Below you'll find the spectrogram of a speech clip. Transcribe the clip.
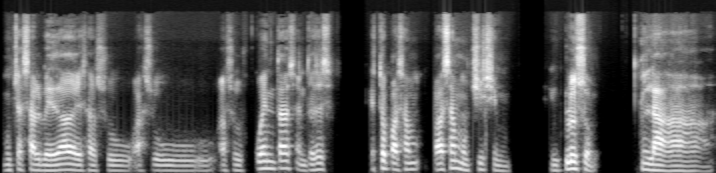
muchas salvedades a, su, a, su, a sus cuentas. Entonces, esto pasa, pasa muchísimo. Incluso la,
